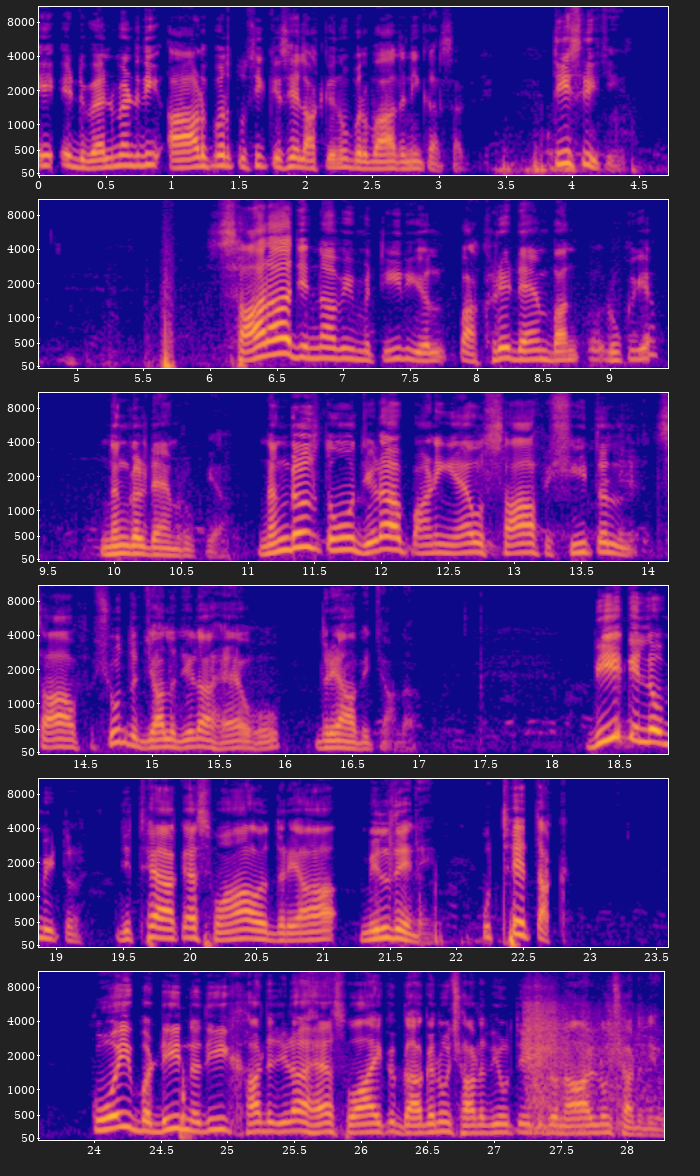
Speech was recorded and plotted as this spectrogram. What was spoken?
ਇਹ ਇਹ ਡਿਵੈਲਪਮੈਂਟ ਦੀ ਆੜ ਪਰ ਤੁਸੀਂ ਕਿਸੇ ਇਲਾਕੇ ਨੂੰ ਬਰਬਾਦ ਨਹੀਂ ਕਰ ਸਕਦੇ। ਤੀਸਰੀ ਚੀਜ਼, ਸਾਰਾ ਜਿੰਨਾ ਵੀ ਮਟੀਰੀਅਲ ਭਾਖੜੇ ਡੈਮ ਬੰਦ, ਰੁਕ ਗਿਆ, ਨੰਗਲ ਡੈਮ ਰੁਕ ਗਿਆ। ਨੰਗਲ ਤੋਂ ਜਿਹੜਾ ਪਾਣੀ ਹੈ ਉਹ ਸਾਫ਼ ਸ਼ੀਤਲ, ਸਾਫ਼ ਸ਼ੁੱਧ ਜਲ ਜਿਹੜਾ ਹੈ ਉਹ ਦਰਿਆ ਵਿੱਚ ਆਉਂਦਾ। 20 ਕਿਲੋਮੀਟਰ ਜਿੱਥੇ ਆ ਕੇ ਸਵਾਂ ਔਰ ਦਰਿਆ ਮਿਲਦੇ ਨੇ, ਉੱਥੇ ਤੱਕ ਕੋਈ ਵੱਡੀ ਨਦੀ ਖੱਡ ਜਿਹੜਾ ਹੈ, ਸਵਾ ਇੱਕ ਗੱਗ ਨੂੰ ਛੱਡ ਦਿਓ ਤੇ ਇੱਕ ਦਨਾਲ ਨੂੰ ਛੱਡ ਦਿਓ।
